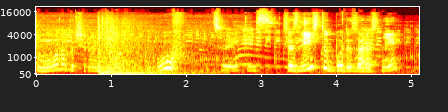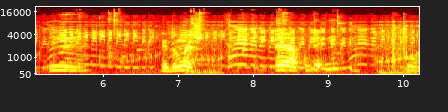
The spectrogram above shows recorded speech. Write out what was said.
Чому воно почервоніло? Уф! Це якийсь. Це злість тут буде зараз, ні? Ні. Не думаєш? Е, куди? Ну.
